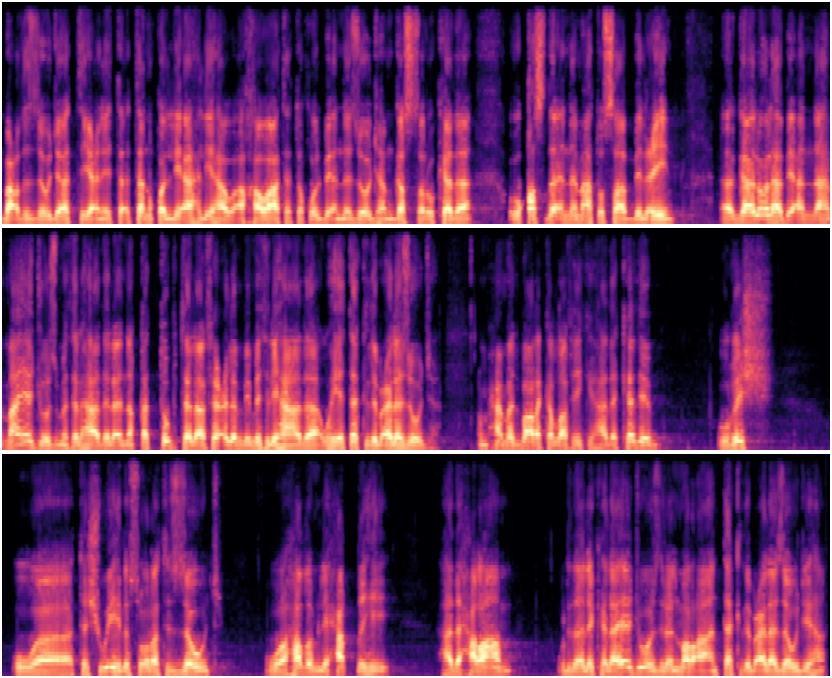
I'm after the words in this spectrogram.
بعض الزوجات يعني تنقل لأهلها وأخواتها تقول بأن زوجها مقصر وكذا وقصد أن ما تصاب بالعين. قالوا لها بأن ما يجوز مثل هذا لأن قد تبتلى فعلا بمثل هذا وهي تكذب على زوجها. محمد بارك الله فيك هذا كذب وغش وتشويه لصورة الزوج وهضم لحقه هذا حرام. ولذلك لا يجوز للمرأة أن تكذب على زوجها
